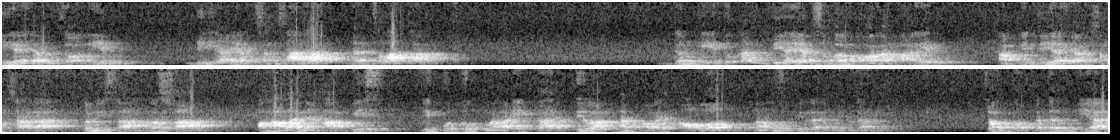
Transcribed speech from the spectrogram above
Dia yang zolim, dia yang sengsara dan celaka. Dengki itu kan dia yang sebel ke orang lain, tapi dia yang sengsara, gelisah, resah, pahalanya habis, dikutuk malaikat, dilaknat oleh Allah. Nauzubillah min Contoh kedengkian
